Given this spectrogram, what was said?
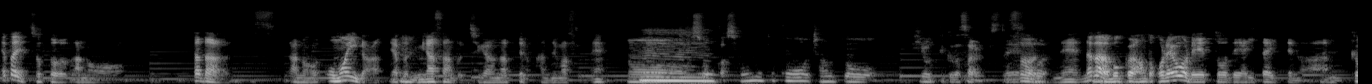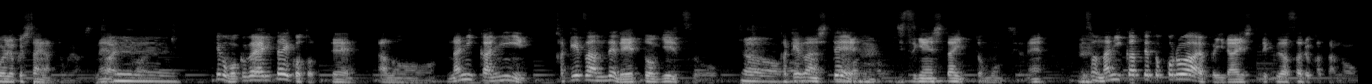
やっぱりちょっと、あの、ただ、あの、思いがやっぱり皆さんと違うなっていうのを感じますよね。に。うんそっか、そういうとこをちゃんと拾ってくださるんですね。そうですね。だから僕は本当これを冷凍でやりたいっていうのは協力したいなと思いますね。はいうん結構僕がやりたいことって、あの、何かに掛け算で冷凍技術を掛け算してうん実現したいと思うんですよね。でうんその何かってところはやっぱ依頼してくださる方の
